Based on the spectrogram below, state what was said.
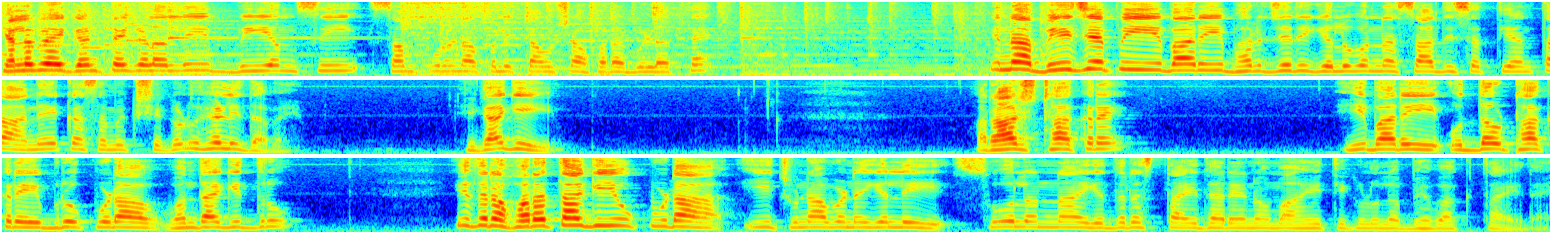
ಕೆಲವೇ ಗಂಟೆಗಳಲ್ಲಿ ಬಿ ಎಂ ಸಿ ಸಂಪೂರ್ಣ ಫಲಿತಾಂಶ ಹೊರಬೀಳುತ್ತೆ ಇನ್ನು ಬಿಜೆಪಿ ಈ ಬಾರಿ ಭರ್ಜರಿ ಗೆಲುವನ್ನು ಸಾಧಿಸತ್ತೆ ಅಂತ ಅನೇಕ ಸಮೀಕ್ಷೆಗಳು ಹೇಳಿದ್ದಾವೆ ಹೀಗಾಗಿ ರಾಜ್ ಠಾಕ್ರೆ, ಈ ಬಾರಿ ಉದ್ಧವ್ ಠಾಕ್ರೆ ಇಬ್ಬರೂ ಕೂಡ ಒಂದಾಗಿದ್ದರು ಇದರ ಹೊರತಾಗಿಯೂ ಕೂಡ ಈ ಚುನಾವಣೆಯಲ್ಲಿ ಸೋಲನ್ನು ಎದುರಿಸ್ತಾ ಇದ್ದಾರೆ ಅನ್ನೋ ಮಾಹಿತಿಗಳು ಲಭ್ಯವಾಗ್ತಾ ಇದೆ.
